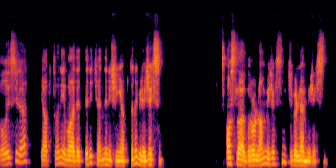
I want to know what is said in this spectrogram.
Dolayısıyla yaptığın ibadetleri kendin için yaptığını bileceksin. Asla gururlanmayacaksın, kibirlenmeyeceksin.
